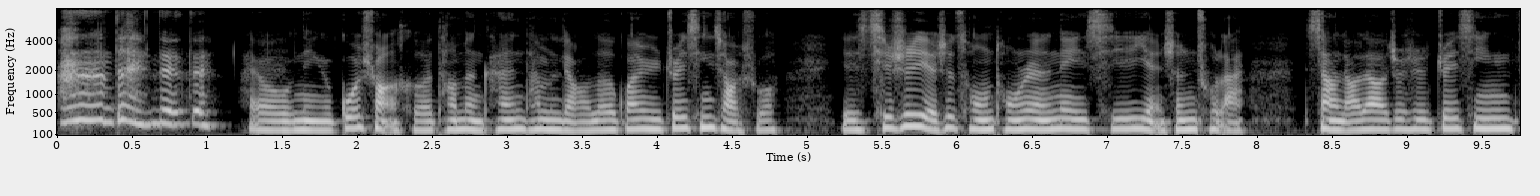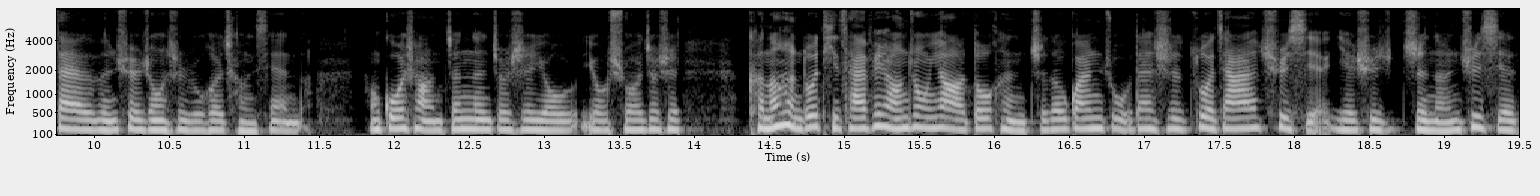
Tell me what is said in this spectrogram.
对对对，还有那个郭爽和唐本刊，他们聊了关于追星小说，也其实也是从同人那一期衍生出来，想聊聊就是追星在文学中是如何呈现的。然后郭爽真的就是有有说，就是可能很多题材非常重要，都很值得关注，但是作家去写，也许只能去写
